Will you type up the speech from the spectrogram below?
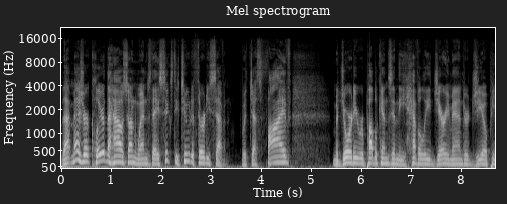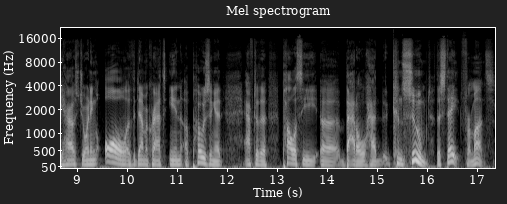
that measure cleared the House on Wednesday 62 to 37, with just five majority Republicans in the heavily gerrymandered GOP House joining all of the Democrats in opposing it after the policy uh, battle had consumed the state for months.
